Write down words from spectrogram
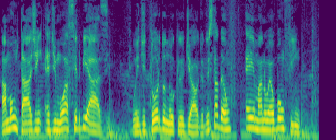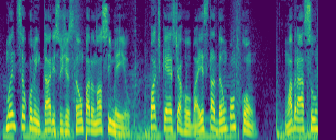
A montagem é de Moacir Biasi. O editor do núcleo de áudio do Estadão é Emanuel Bonfim. Mande seu comentário e sugestão para o nosso e-mail podcast@estadão.com. Um abraço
